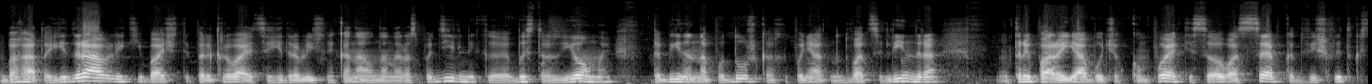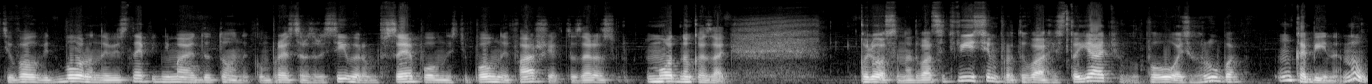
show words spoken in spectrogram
Багато гідравліки, бачите, перекривається гідравлічний канал на розподільник, е, бистрозйоми, кабіна на подушках, понятно, два циліндра, три пари яблучок в комплекті, силова сцепка, дві швидкості вал відбору, навісне піднімають до тони, компресор з ресівером, все повністю, повний фарш, як то зараз модно казати. Кольоса на 28, противаги стоять, полось груба. Ну, кабіна. Ну,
